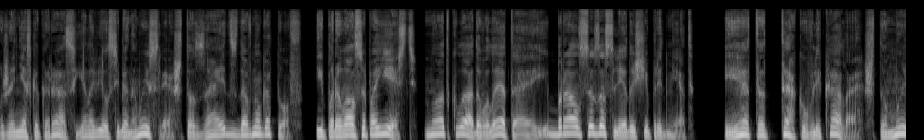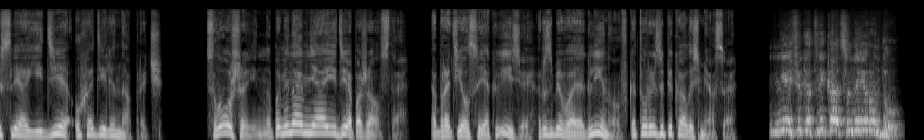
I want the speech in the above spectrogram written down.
Уже несколько раз я ловил себя на мысли, что заяц давно готов, и порывался поесть, но откладывал это и брался за следующий предмет. И это так увлекало, что мысли о еде уходили напрочь. «Слушай, напоминай мне о еде, пожалуйста». Обратился я к Визе, разбивая глину, в которой запекалось мясо. «Нефиг отвлекаться на ерунду.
